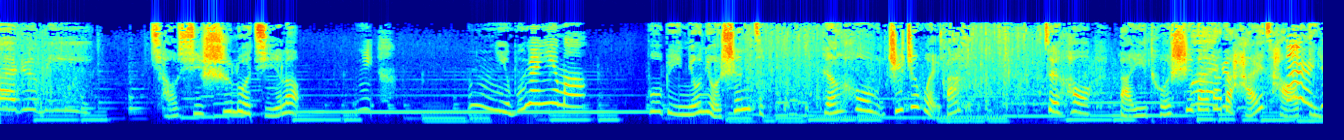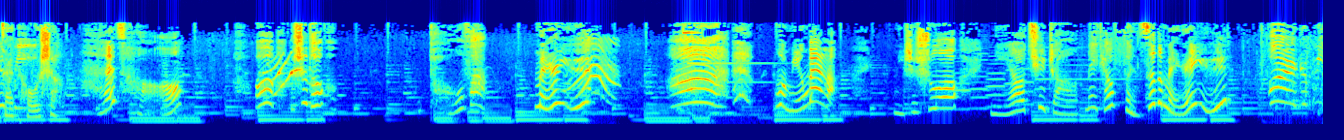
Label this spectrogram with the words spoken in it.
爱这比。乔西失落极了。你，你不愿意吗？波比扭扭身子，然后直直尾巴，最后把一坨湿哒哒的海草顶在头上。海草？啊，是头头发，美人鱼。啊，我明白了。你是说你要去找那条粉色的美人鱼？放着币。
